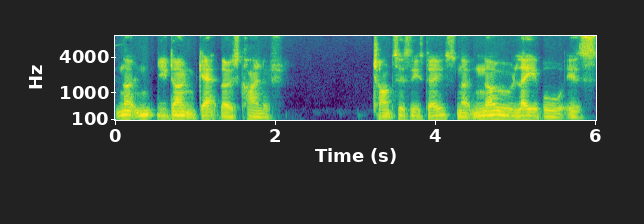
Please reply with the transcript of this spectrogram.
no you don't get those kind of chances these days. No no label is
